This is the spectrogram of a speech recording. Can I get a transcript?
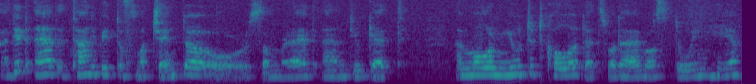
I did add a tiny bit of magenta or some red and you get a more muted color. That's what I was doing here.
